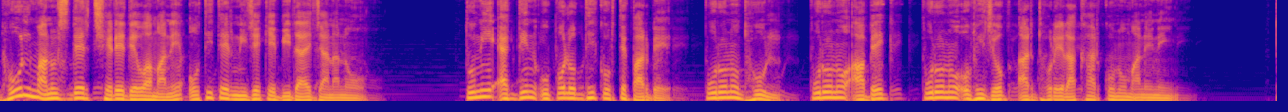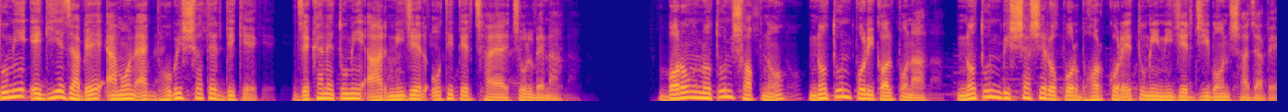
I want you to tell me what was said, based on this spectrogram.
ভুল মানুষদের ছেড়ে দেওয়া মানে অতীতের নিজেকে বিদায় জানানো। তুমি একদিন উপলব্ধি করতে পারবে, পুরনো ভুল, পুরনো আবেগ পুরনো অভিযোগ আর ধরে রাখার কোনো মানে নেই। তুমি এগিয়ে যাবে এমন এক ভবিষ্যতের দিকে, যেখানে তুমি আর নিজের অতীতের ছায়ায় চলবে না। বরং নতুন স্বপ্ন, নতুন পরিকল্পনা, নতুন বিশ্বাসের ওপর ভর করে তুমি নিজের জীবন সাজাবে।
